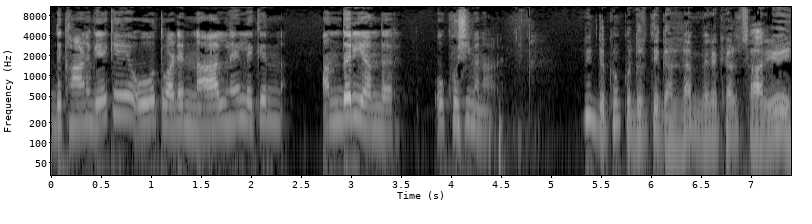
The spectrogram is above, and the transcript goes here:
ਦਿਖਾਣਗੇ ਕਿ ਉਹ ਤੁਹਾਡੇ ਨਾਲ ਨੇ, ਲੇਕਿਨ ਅੰਦਰ ਹੀ ਅੰਦਰ ਉਹ ਖੁਸ਼ੀ ਮਨਾ ਰਹੇ ਨਹੀਂ, ਦੇਖੋ ਕੁਦਰਤੀ ਗੱਲ ਆ, ਮੇਰੇ ਖਿਆਲ ਸਾਰੀ ਹੋਈ,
